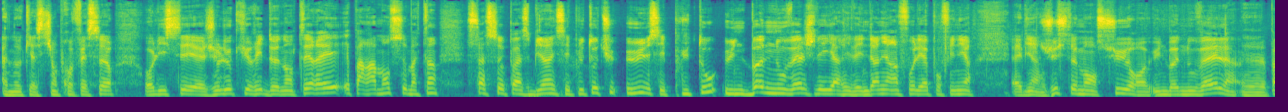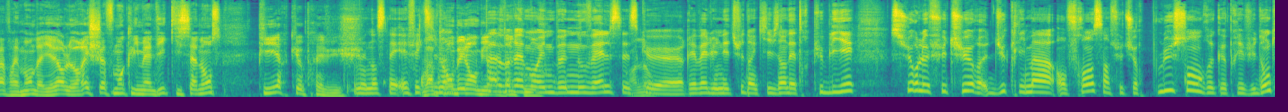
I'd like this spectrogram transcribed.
à nos questions. Professeur au lycée Joliot-Curie de Nanterre et apparemment ce matin ça se passe bien et c'est plutôt c'est plutôt une bonne nouvelle. Je vais y arriver. Une dernière info Léa pour finir. Eh bien justement sur une bonne nouvelle, euh, pas vraiment d'ailleurs, le réchauffement climatique qui s'annonce pire que prévu. Mais non, ce n'est effectivement pas vraiment une bonne nouvelle. C'est oh ce que révèle une étude hein, qui vient d'être publiée sur le futur du climat en France un futur plus sombre que prévu donc,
